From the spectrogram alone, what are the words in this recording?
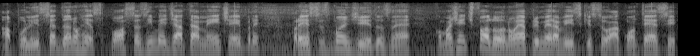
A polícia dando respostas imediatamente aí para esses bandidos, né? Como a gente falou, não é a primeira vez que isso acontece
